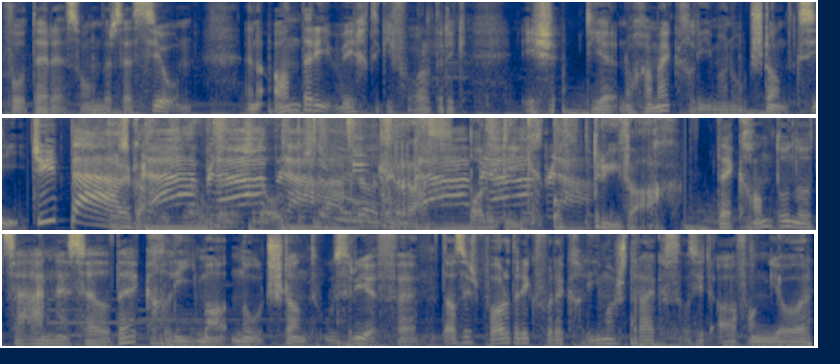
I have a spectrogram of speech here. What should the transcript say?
von dieser Sondersession. Eine andere wichtige Forderung ist die nach einem Klimanotstand gewesen. Typer! Krass Politik auf dreifach. Der Kanton Luzern soll den Klimanotstand ausrufen. Das ist die Forderung der Klimastreiks, die seit Anfang Jahr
